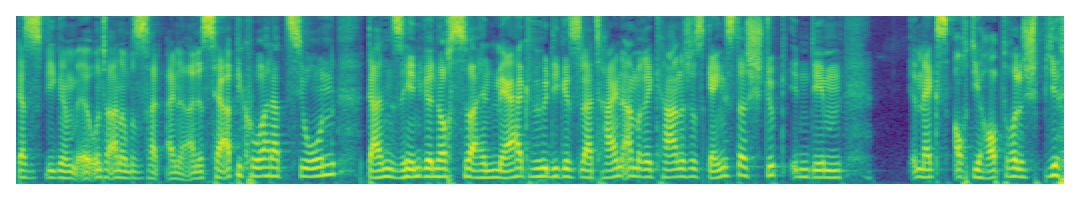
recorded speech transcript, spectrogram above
Das ist wegen, äh, unter anderem ist es halt eine, eine Serpico-Adaption. Dann sehen wir noch so ein merkwürdiges lateinamerikanisches Gangsterstück, in dem Max auch die Hauptrolle spielt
